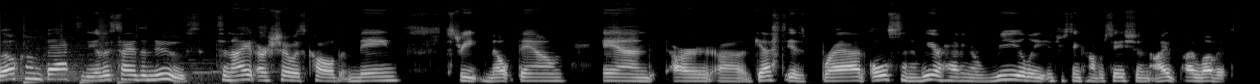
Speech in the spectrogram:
Welcome back to the other side of the news. Tonight, our show is called Main Street Meltdown, and our uh, guest is Brad Olsen, and we are having a really interesting conversation. I, I love it.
